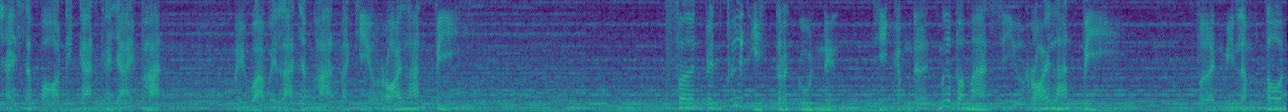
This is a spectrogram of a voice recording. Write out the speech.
ใช้สปอร์ในการขยายพันธุ์ ไม่ว่าเวลาจะผ่านมากี่ร้อยล้านปี เฟิร์นเป็นพืชอีกตระกูลหนึ่งที่กำเนิดเมื่อประมาณ 400 ล้านปี เฟิร์นมีลำต้น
